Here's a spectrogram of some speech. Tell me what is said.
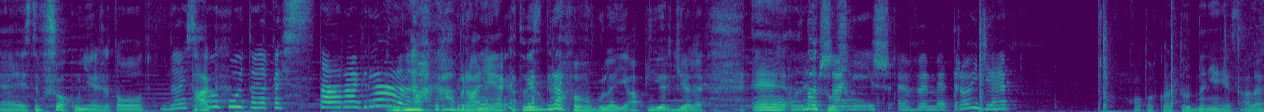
E, jestem w szoku, nie, że to Daj tak spokój, to jakaś stara gra. makabra, nie, jaka to jest grafa w ogóle, ja pierdzielę. E, no Lepsza cóż, niż w Metroidzie. O, to akurat trudne nie jest, ale...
